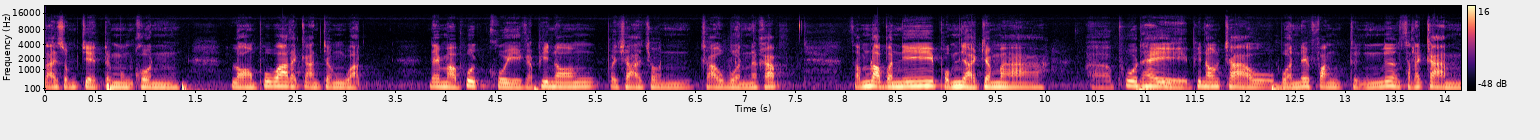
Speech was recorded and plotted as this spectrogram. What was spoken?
นายสมเจตตึงมงคล รองผู้ว่าราชการจังหวัด ได้มาพูดคุยกับพี่น้องประชาชนชาวอุบลนะครับสำหรับวันนี้ผมอยากจะมา พูดให้พี่น้องชาวอุบลได้ฟังถึงเรื่องสถานการณ์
